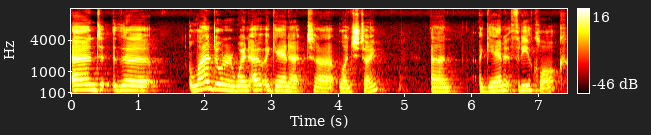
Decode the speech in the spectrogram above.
And the landowner went out again at uh, lunchtime, and again at three o'clock,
